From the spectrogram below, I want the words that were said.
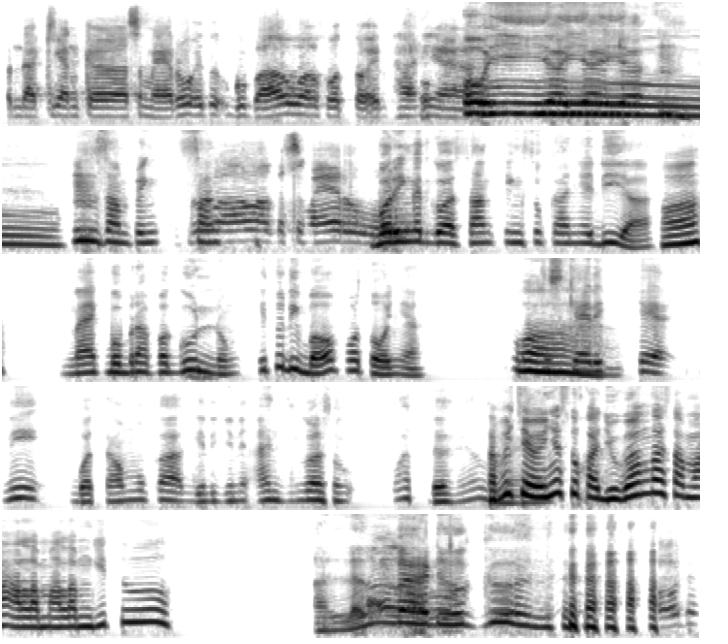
pendakian ke Semeru itu gue bawa foto NH-nya Oh iya iya iya. Oh. Samping gue sang, bawa ke Semeru baru inget gua saking sukanya dia. Hah? naik beberapa gunung itu di bawah fotonya Wah. terus kayak di- kayak nih buat kamu kak gini-gini anjing gue langsung what the hell Tapi man? ceweknya suka juga nggak sama alam-alam gitu? alam Oh, udah.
